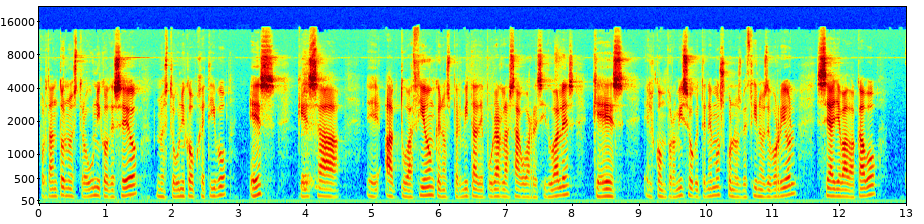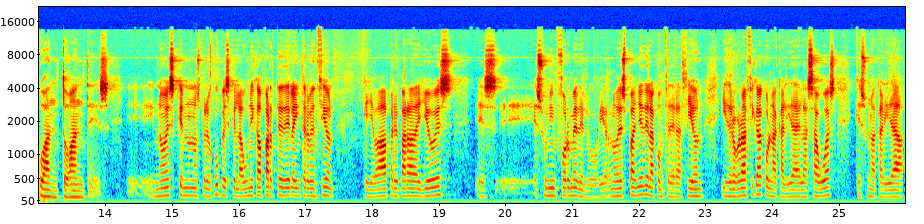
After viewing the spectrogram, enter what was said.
Por tanto, nuestro único deseo, nuestro único objetivo es que esa eh, actuación que nos permita depurar las aguas residuales, que es el compromiso que tenemos con los vecinos de Borriol se ha llevado a cabo cuanto antes. Eh, no es que no nos preocupe, es que la única parte de la intervención que llevaba preparada yo es, es, es, un informe del Gobierno de España y de la Confederación Hidrográfica con la calidad de las aguas, que es una calidad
